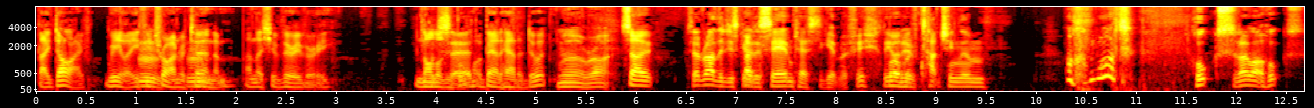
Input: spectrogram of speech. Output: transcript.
they die. Really, if you try and return them, unless you're very, very knowledgeable about how to do it. Oh, right. So, So I'd rather just go to Samtass to get my fish. The Well, idea of touching them. what? Hooks. I don't like hooks.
